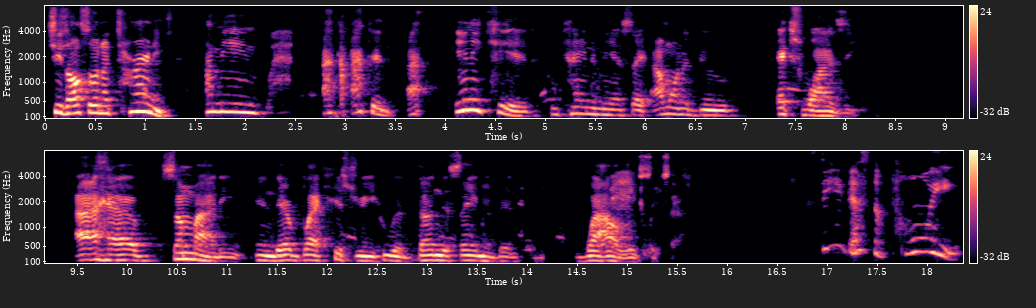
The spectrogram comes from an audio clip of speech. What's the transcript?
She's also an attorney. I mean, I, I could, I, any kid who came to me and say, I want to do X, Y, Z. I have somebody in their Black history who has done the same and been wildly successful. See, that's the point.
